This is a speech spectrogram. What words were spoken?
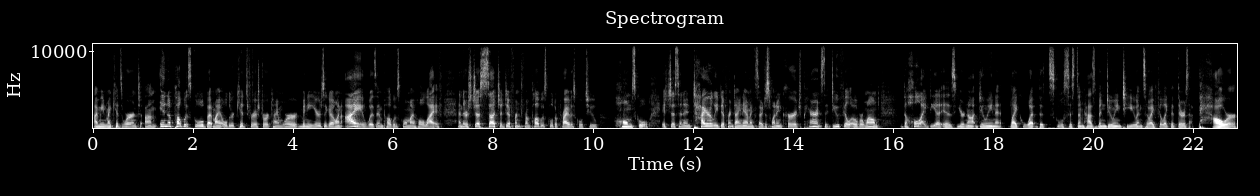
I mean, my kids weren't um, in a public school, but my older kids for a short time were many years ago. And I was in public school my whole life. And there's just such a difference from public school to private school to homeschool. It's just an entirely different dynamic. So I just want to encourage parents that do feel overwhelmed. The whole idea is you're not doing it like what the school system has been doing to you. And so I feel like that there's a power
